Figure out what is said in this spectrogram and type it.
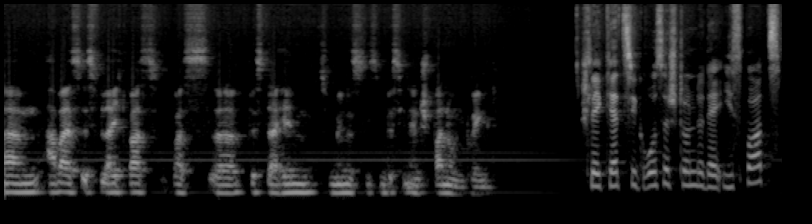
Ähm, aber es ist vielleicht was, was äh, bis dahin zumindest ein bisschen Entspannung bringt. Schlägt jetzt die große Stunde der E-Sports?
